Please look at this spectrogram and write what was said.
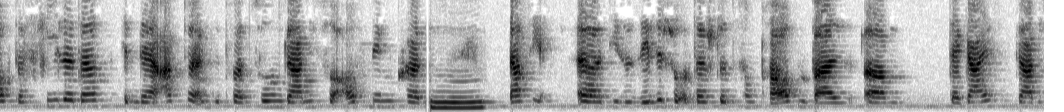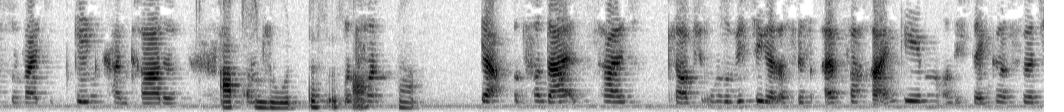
auch, dass viele das in der aktuellen Situation gar nicht so aufnehmen können, mhm. dass sie äh, diese seelische Unterstützung brauchen, weil ähm, der Geist gar nicht so weit gehen kann gerade. Absolut, und, das ist auch. Von, ja. ja, und von daher ist es halt glaube ich, umso wichtiger, dass wir es einfach reingeben. Und ich denke, es wird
